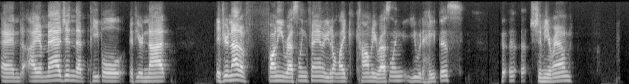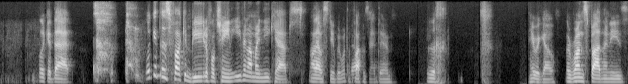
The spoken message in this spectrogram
and I imagine that people, if you're not, if you're not a funny wrestling fan or you don't like comedy wrestling, you would hate this. Uh, uh, Shimmy around. Look at that. Look at this fucking beautiful chain, even on my kneecaps. Oh, that was stupid. What the Yeah. fuck was that, Dan? Ugh. Here we go. The run spot in their knees.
